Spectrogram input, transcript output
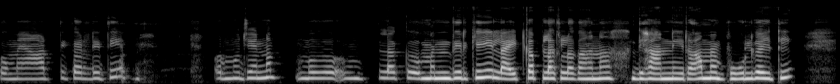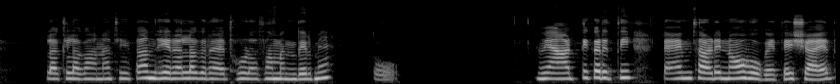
तो मैं आरती कर रही थी और मुझे ना प्लग, मंदिर की लाइट का प्लग लगाना ध्यान नहीं रहा, मैं भूल गई थी। प्लग लगाना चाहिए था, अंधेरा लग रहा है थोड़ा सा मंदिर में तो मैं आरती कर रही थी, टाइम साढ़े नौ हो गए थे शायद।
